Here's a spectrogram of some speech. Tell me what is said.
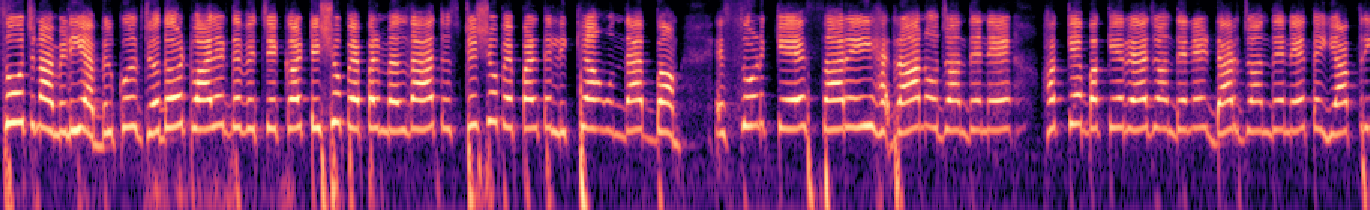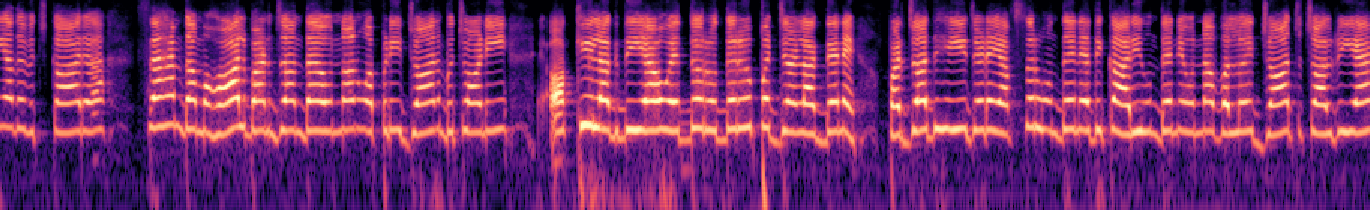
ਸੂਚਨਾ ਮਿਲੀ ਹੈ। ਬਿਲਕੁਲ, ਜਦੋਂ ਟਾਇਲਟ ਦੇ ਵਿੱਚ ਇੱਕ ਟਿਸ਼ੂ ਪੇਪਰ ਮਿਲਦਾ ਹੈ, ਤਾਂ ਉਸ ਟਿਸ਼ੂ ਪੇਪਰ ਤੇ ਲਿਖਿਆ ਹੁੰਦਾ ਹੈ ਬੰਬ। ਇਹ ਸੁਣ ਕੇ ਸਾਰੇ ਹੀ ਹੈਰਾਨ ਹੋ ਜਾਂਦੇ ਨੇ, ਹੱਕੇ ਬੱਕੇ ਰਹਿ ਜਾਂਦੇ ਨੇ, ਡਰ ਜਾਂਦੇ ਨੇ ਤੇ ਯਾਤਰੀਆਂ ਦੇ ਵਿਚਕਾਰ ਸਹਿਮ ਦਾ ਮਾਹੌਲ ਬਣ ਜਾਂਦਾ ਹੈ। ਉਹਨਾਂ ਨੂੰ ਆਪਣੀ ਜਾਨ ਬਚਾਉਣੀ ਔਖੀ ਲੱਗਦੀ ਹੈ, ਉਹ ਇੱਧਰ ਉੱਧਰ ਭੱਜਣ ਲੱਗਦੇ ਨੇ। ਪਰ ਜਦ ਹੀ ਜਿਹੜੇ ਅਫਸਰ ਹੁੰਦੇ ਨੇ, ਅਧਿਕਾਰੀ ਹੁੰਦੇ ਨੇ, ਉਹਨਾਂ ਵੱਲੋਂ ਇਹ ਜਾਂਚ ਚੱਲ ਰਹੀ ਹੈ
